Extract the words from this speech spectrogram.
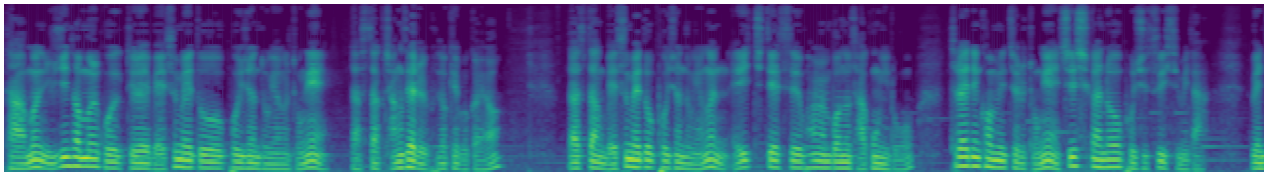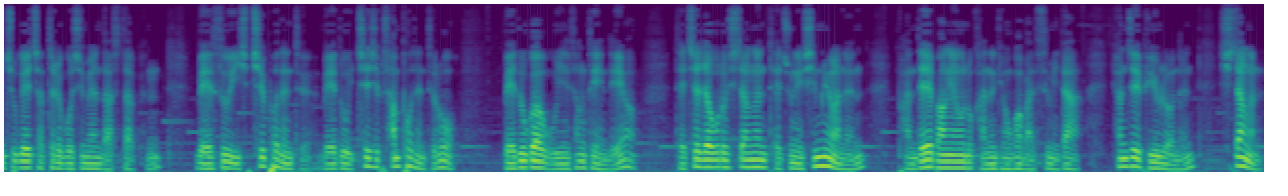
다음은 유진선물 고객들의 매수매도 포지션 동향을 통해 나스닥 장세를 분석해볼까요? 나스닥 매수매도 포지션 동향은 HTS 화면번호 402로 trading 커뮤니티를 통해 실시간으로 보실 수 있습니다. 왼쪽의 차트를 보시면 나스닥은 매수 27%, 매도 73%로 매도가 우인 상태인데요. 대체적으로 시장은 대중의 심리와는 반대 방향으로 가는 경우가 많습니다. 현재 비율로는 시장은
